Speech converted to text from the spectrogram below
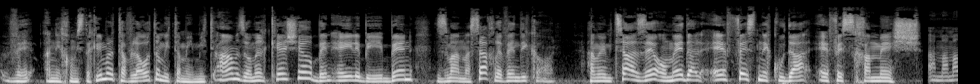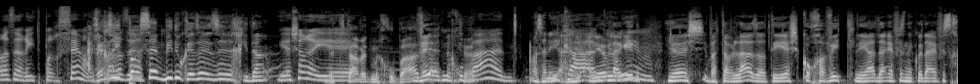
ואנחנו מסתכלים על טבלאות המתאמים. מתאם זה אומר קשר בין A ל-B, בין זמן מסך לבין דיכאון. הממצא הזה עומד על 0.05. המאמר הזה הרי התפרסם. אז איך זה הזה- התפרסם? בדיוק, איזה איזה יחידה? יש הרי... אה, בכתב עת מכובד. ו- עת מכובד. אז אני, אני, אני אוהב להגיד. יש, בטבלה הזאת יש כוכבית ליד ה-0.05.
